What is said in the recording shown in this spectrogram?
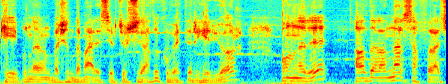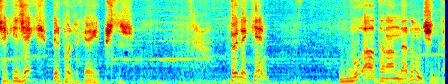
ki bunların başında maalesef Türk Silahlı Kuvvetleri geliyor onları aldananlar saflara çekecek bir politikaya gitmiştir. Öyle ki bu aldananların içinde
